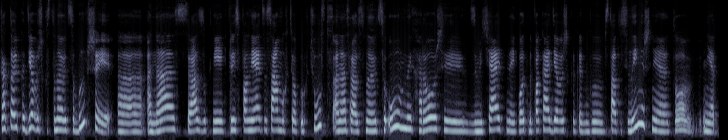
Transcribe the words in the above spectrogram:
как только девушка становится бывшей, а, она сразу к ней преисполняется самых теплых чувств. Она сразу становится умной, хорошей, замечательной. Вот, но пока девушка как бы в статусе нынешняя, то нет.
